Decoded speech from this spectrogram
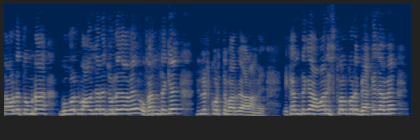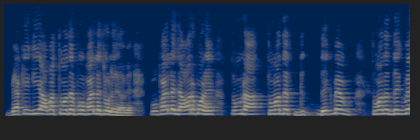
তাহলে তোমরা গুগল ব্রাউজারে চলে যাবে, ওখান থেকে ডিলিট করতে পারবে আরামে। এখান থেকে আবার স্ক্রল করে ব্যাকে যাবে ব্যাকে গিয়ে আবার তোমাদের প্রোফাইলে চলে যাবে। প্রোফাইলে যাওয়ার পরে তোমরা, তোমাদের দেখবে তোমাদের দেখবে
